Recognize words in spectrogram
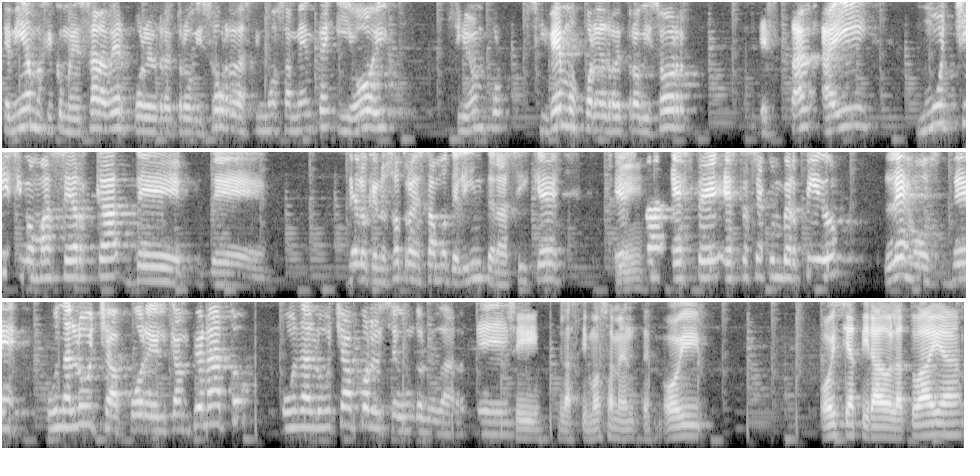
teníamos que comenzar a ver por el retrovisor lastimosamente y hoy, si, si vemos por el retrovisor, están ahí muchísimo más cerca de, de, lo que nosotros estamos del Inter. Así que este, este se ha convertido lejos de una lucha por el campeonato una lucha por el segundo lugar. Eh, sí, lastimosamente. Hoy, hoy se ha tirado la toalla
